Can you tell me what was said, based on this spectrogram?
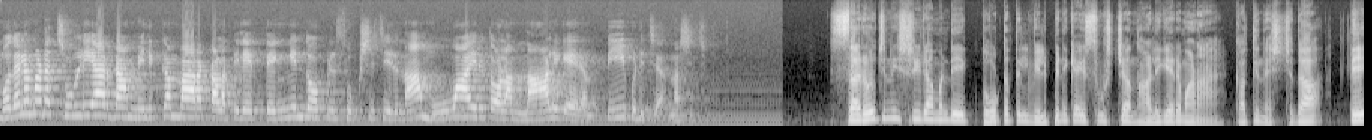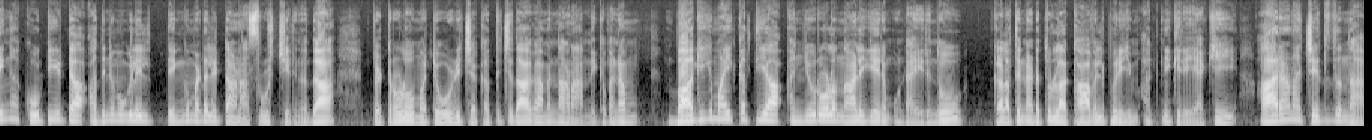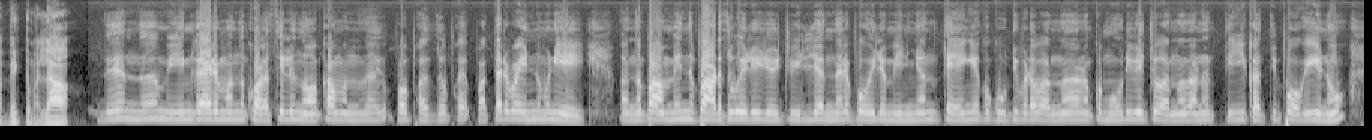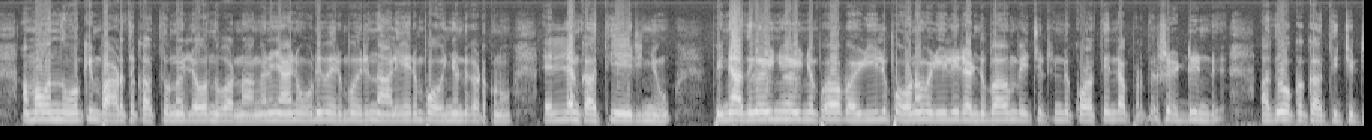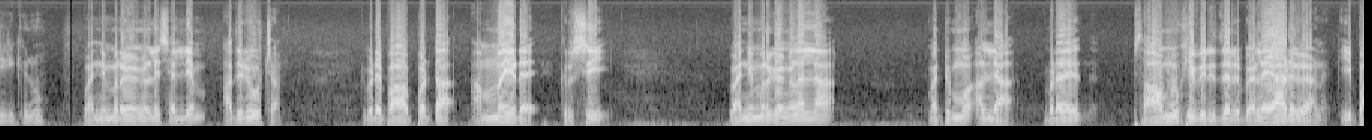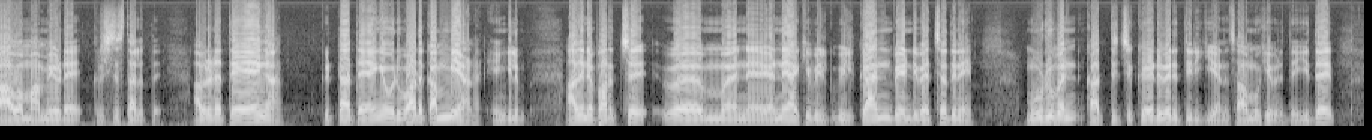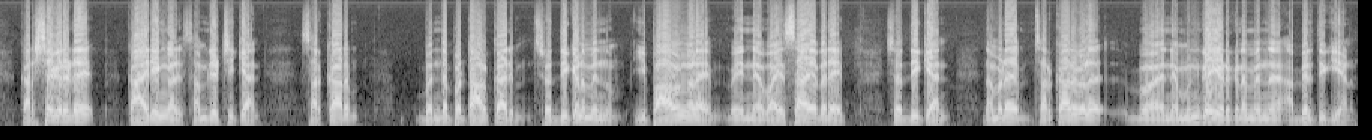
Muthalamada Chulliyar dam മിനുക്കമ്പാറക്കളത്തിലെ തെങ്ങിൻ തോപ്പിൽ സൂക്ഷിച്ചിരുന്ന മൂവായിരത്തോളം നാളികേരം തീപിടിച്ച് നശിച്ചു. സരോജിനി ശ്രീരാമന്റെ തോട്ടത്തിൽ വിൽപ്പനയ്ക്കായി സൂക്ഷിച്ച നാളികേരമാണ് കത്തി നശിച്ചത്. തേങ്ങ കൂട്ടിയിട്ട് അതിനു മുകളിൽ തെങ്ങുമടലിട്ടാണ് സൂക്ഷിച്ചിരുന്നത്. പെട്രോളോ മറ്റോ ഒഴിച്ച് കത്തിച്ചതാകാമെന്നാണ് നിഗമനം. ഭാഗികമായി കത്തിയ അഞ്ഞൂറോളം നാളികേരം ഉണ്ടായിരുന്നു. കളത്തിനടുത്തുള്ള കാവൽപുരിയും അഗ്നിക്കിരയാക്കി. ആരാണ് ചെയ്തതെന്ന് വ്യക്തമല്ല. ഇത് ഇന്ന് മീൻകാരൻ വന്ന് കുളത്തിൽ നോക്കാൻ വന്നത് ഇപ്പോൾ പത്ത് പത്തര പതിനൊന്ന് മണിയായി. വന്നപ്പോൾ അമ്മ ഇന്ന് പാടത്ത് പോയി ചോദിച്ചു. ഇല്ല ഇന്നലെ പോയില്ല മീൻ. ഞാൻ തേങ്ങയൊക്കെ കൂട്ടി ഇവിടെ വന്നതാണ് ഒക്കെ മൂടി വെച്ച് വന്നതാണ്. തീ കത്തി പുകയണു. അമ്മ വന്ന് നോക്കിയും പാടത്ത് കത്തണമല്ലോ എന്ന് പറഞ്ഞു. അങ്ങനെ ഞാൻ ഓടി വരുമ്പോൾ ഒരു നാളികേരം പോഞ്ഞുകൊണ്ട് കിടക്കണു. എല്ലാം കത്തി എരിഞ്ഞു. പിന്നെ അത് കഴിഞ്ഞ് കഴിഞ്ഞപ്പോൾ വഴിയിൽ പോണ വഴിയിൽ രണ്ട് ഭാഗം വെച്ചിട്ടുണ്ട്. കുളത്തിന്റെ അപ്പുറത്ത് ഷെഡുണ്ട്. അതും ഒക്കെ കത്തിച്ചിട്ടിരിക്കണു. വന്യമൃഗങ്ങളുടെ ശല്യം അതിരൂക്ഷം. ഇവിടെ പാവപ്പെട്ട അമ്മയുടെ കൃഷി വന്യമൃഗങ്ങളല്ല മറ്റും അല്ല ഇവിടെ സാമൂഹ്യ വിരുദ്ധർ വിളയാടുകയാണ് ഈ പാവം അമ്മയുടെ കൃഷിസ്ഥലത്ത് അവരുടെ തേങ്ങ കിട്ടാ തേങ്ങ ഒരുപാട് കമ്മിയാണ്. എങ്കിലും അതിനെ പറിച്ച് പിന്നെ എണ്ണയാക്കി വിൽ വിൽക്കാൻ വേണ്ടി വെച്ചതിനെ മുഴുവൻ കത്തിച്ച് കേടുവരുത്തിയിരിക്കുകയാണ് സാമൂഹ്യ വിരുദ്ധ ഇത് കർഷകരുടെ കാര്യങ്ങൾ സംരക്ഷിക്കാൻ സർക്കാരും ബന്ധപ്പെട്ട ആൾക്കാരും ശ്രദ്ധിക്കണമെന്നും ഈ പാവങ്ങളെ പിന്നെ വയസ്സായവരെ ശ്രദ്ധിക്കാൻ നമ്മുടെ സർക്കാരുകൾ പിന്നെ മുൻകൈ എടുക്കണമെന്ന് അഭ്യർത്ഥിക്കുകയാണ്.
